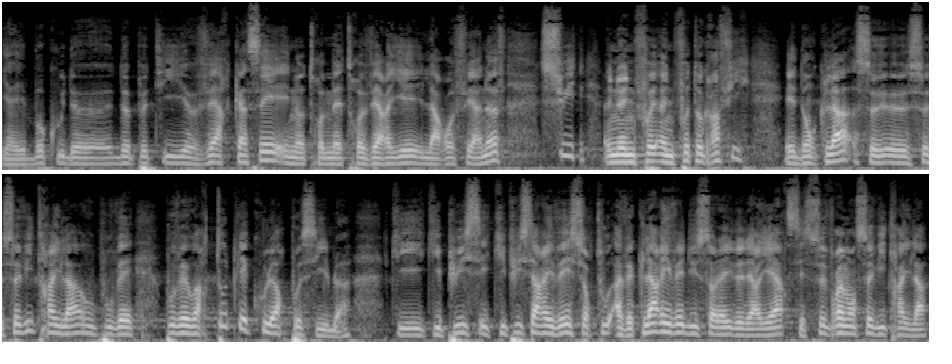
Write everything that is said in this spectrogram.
il y avait beaucoup de, de petits verres cassés et notre maître verrier l'a refait à neuf suite à une, une, pho- une photographie. Et donc là, ce, ce, ce vitrail-là, vous pouvez, pouvez voir toutes les couleurs possibles qui, qui puisse qui puisse arriver, surtout avec l'arrivée du soleil de derrière, c'est ce, vraiment ce vitrail-là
